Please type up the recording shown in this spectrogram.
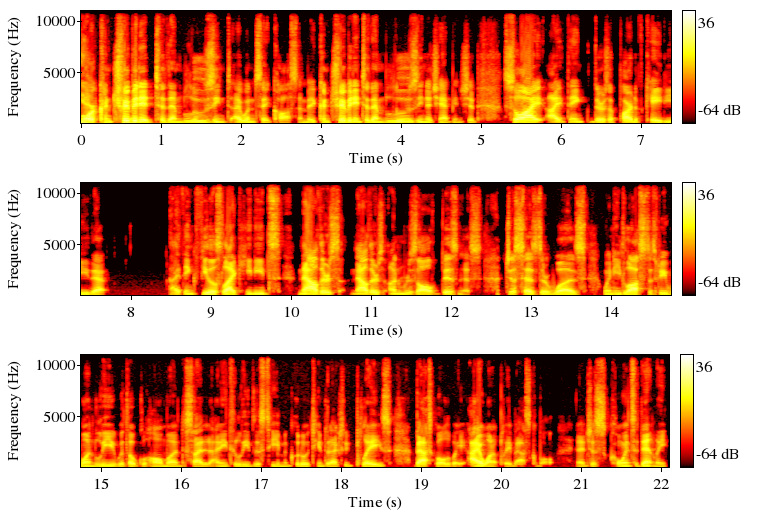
Yeah. or contributed to them losing i wouldn't say cost them it contributed to them losing a championship so i i think there's a part of kd that I think feels like he needs now there's now there's unresolved business just as there was when he lost the 3-1 lead with Oklahoma and decided I need to leave this team and go to a team that actually plays basketball the way I want to play basketball and it just coincidentally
